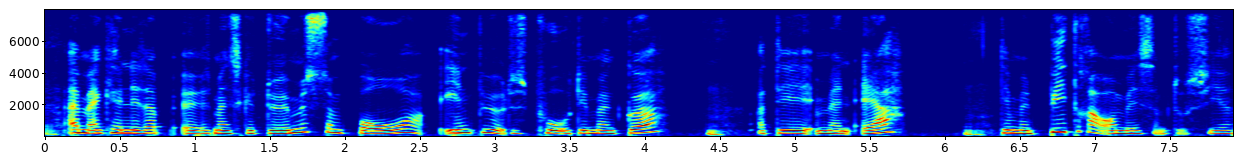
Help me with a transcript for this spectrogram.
Ja. At man kan netop, øh, man skal dømmes som borger indbyrdes på det, man gør, mm. og det, man er, det man bidrager med, som du siger.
